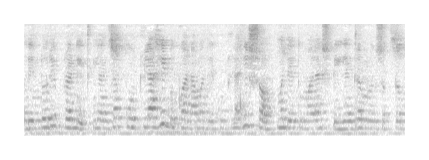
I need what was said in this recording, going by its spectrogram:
दिंडोरी प्रणित यांच्या कुठल्याही दुकानामध्ये कुठल्याही शॉपमध्ये तुम्हाला श्रीयंत्र मिळू शकतं.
